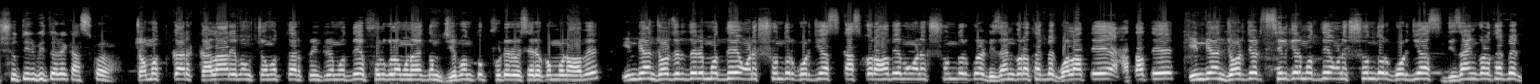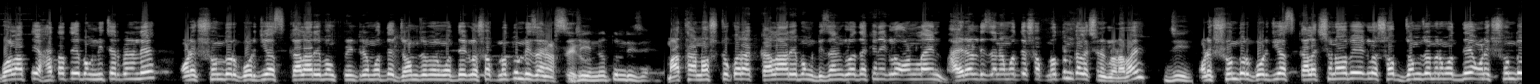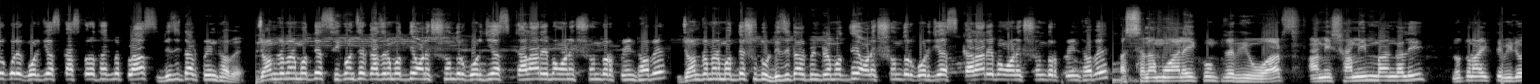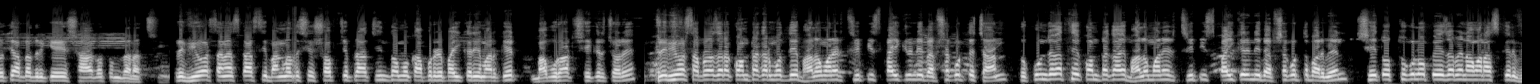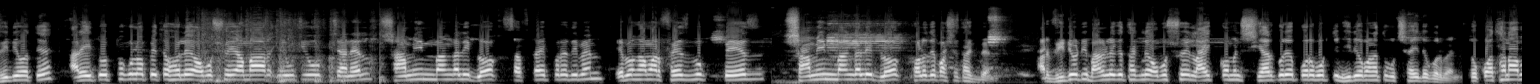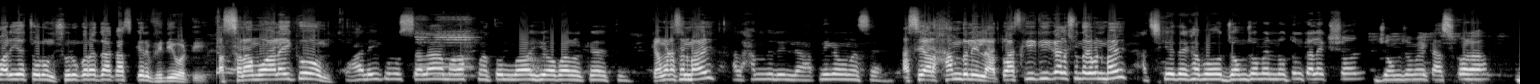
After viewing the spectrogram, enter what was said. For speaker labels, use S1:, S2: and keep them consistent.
S1: সুতির ভিতরে কাজ করা।
S2: চমৎকার কালার এবং চমৎকার প্রিন্টের মধ্যে ফুলগুলো মনে হয় একদম জীবন্ত ফুটে রয়েছে, এরকম মনে হবে। ইন্ডিয়ান জর্জেটদের মধ্যে অনেক সুন্দর গর্জিয়াস কাজ করা হবে এবং অনেক সুন্দর করে ডিজাইন করা থাকবে গলাতে হাতাতে। ইন্ডিয়ান জর্জেট সিল্কের মধ্যে অনেক সুন্দর গর্জিয়াস ডিজাইন করা থাকবে গলাতে হাতাতে এবং নিচের প্যানেলে অনেক সুন্দর গর্জিয়াস কালার এবং প্রিন্টের মধ্যে জমজমের মধ্যে এগুলো সব নতুন ডিজাইন আসছে
S1: জি নতুন ডিজাইন
S2: মাথা নষ্ট করা কালার এবং ডিজাইনগুলো দেখেন এগুলো অনলাইন ভাইরাল ডিজাইনের মধ্যে সব নতুন কালেকশন এগুলো না ভাই?
S1: জি।
S2: অনেক সুন্দর গর্জিয়াস কালেকশন হবে এগুলো সব জমজমের মধ্যে অনেক সুন্দর করে গর্জিয়াস কাজ করা থাকবে প্লাস ডিজিটাল প্রিন্ট হবে। জমজমের মধ্যে সিকোয়েন্সের কাজের মধ্যে অনেক সুন্দর গর্জিয়াস কালার এবং অনেক সুন্দর প্রিন্ট হবে। জমজমের মধ্যে শুধু ডিজিটাল প্রিন্টের মধ্যে অনেক সুন্দর গর্জিয়াস কালার এবং অনেক সুন্দর প্রিন্ট হবে। আসসালামু আলাইকুম ভিউয়ার্স আমি শামীম বাঙালি। নতুন আরেকটি ভিডিওতে আপনাদেরকে স্বাগতম জানাচ্ছি। ভিউয়ার্স আসছি বাংলাদেশের সবচেয়ে প্রাচীনতম কাপড়ের পাইকারি মার্কেট, বাবুরহাট শেখের চরে। ভিউয়ার্স আপনারা যারা কম টাকার মধ্যে ভালো মানের থ্রি পিস পাইকারি নিয়ে ব্যবসা করতে চান, তো কোন জায়গা থেকে কম টাকায় ভালো মানের থ্রি পিস পাইকারি নিয়ে ব্যবসা করতে পারবেন, সেই তথ্যগুলো পেয়ে যাবেন আমার আজকের ভিডিওতে। আর এই তথ্যগুলো পেতে হলে অবশ্যই আমার YouTube channel Shamim Bangali vlog subscribe করে দিবেন এবং আমার Facebook page Shamim Bangali vlog ফলোতে পাশে থাকবেন। আর ভিডিওটি ভালো লেগে থাকলে অবশ্যই লাইক কমেন্ট শেয়ার করে পরবর্তী ভিডিও বানাতে উৎসাহিত করবেন। তো কথা না বাড়িয়ে চলুন শুরু করা যাক আজকের ভিডিওটি। আসসালামু আলাইকুম।
S1: ওয়ালাইকুম আসসালাম রহমতুল্লাহি ওবারাকাতু
S2: কেমন আছেন ভাই?
S1: আলহামদুলিল্লাহ আপনি কেমন আছেন?
S2: আছি আলহামদুলিল্লাহ। তো আজকে কি কালেকশন দেখাবেন ভাই?
S1: আজকে দেখাবো জমজমের নতুন কালেকশন জমজমের কাজ করা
